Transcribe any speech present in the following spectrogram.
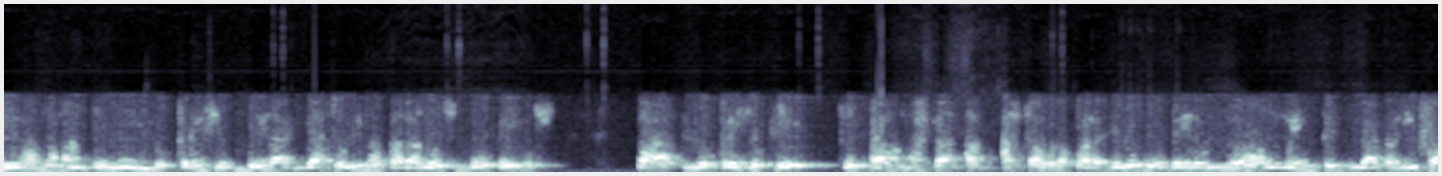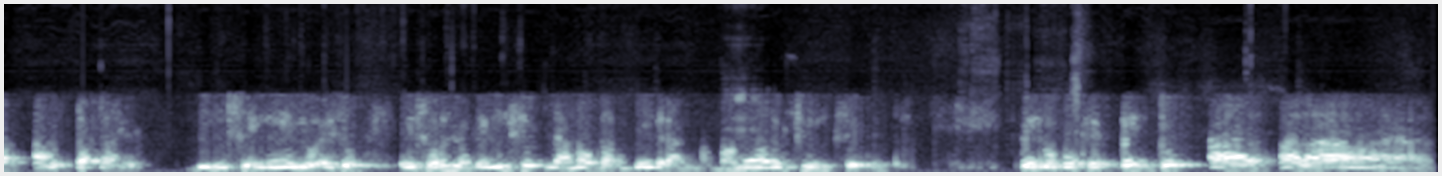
se van a mantener los precios de la gasolina para los boteros, para los precios que, que estaban hasta, hasta ahora, para que los boteros no aumenten la tarifa a los pasajeros dicen ellos, eso, eso es lo que dice la nota de Granma. Vamos a ver si se cumple. Pero con respecto a, a la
